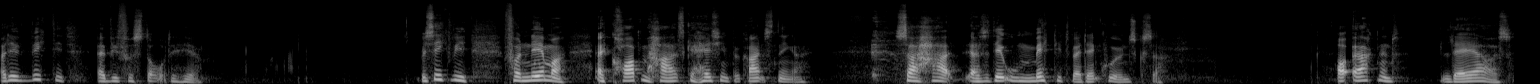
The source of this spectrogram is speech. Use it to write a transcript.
Og det er vigtigt, at vi forstår det her. Hvis ikke vi fornemmer, at kroppen har, skal have sine begrænsninger, så har altså det er umægtigt, hvad den kunne ønske sig. Og ørkenen lærer os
